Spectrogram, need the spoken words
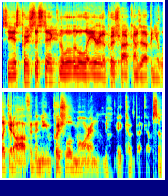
So you just push the stick, the little layer of the push pop comes up, and you lick it off, and then you can push a little more, and it comes back up. So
